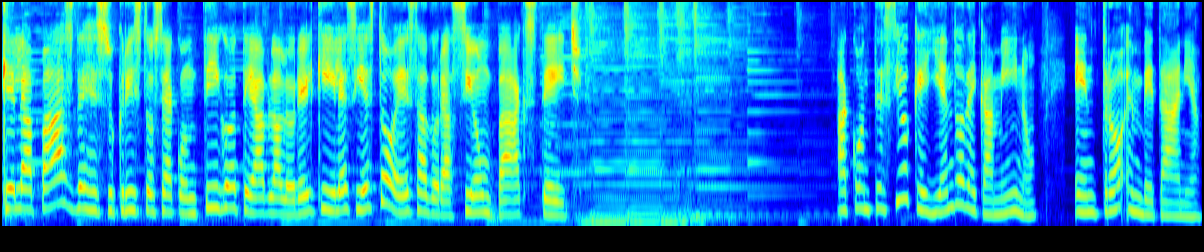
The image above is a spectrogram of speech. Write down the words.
Que la paz de Jesucristo sea contigo, te habla Lorel Quiles y esto es Adoración Backstage. Aconteció que yendo de camino, entró en Betania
